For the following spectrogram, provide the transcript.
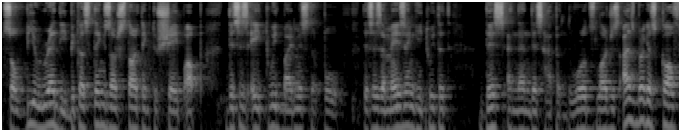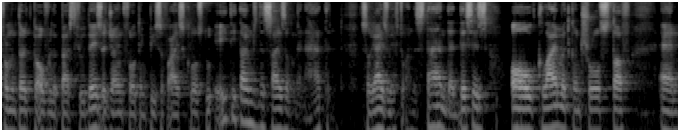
So be ready because things are starting to shape up. This is a tweet by Mr. Pool. This is amazing. He tweeted this and then this happened. The world's largest iceberg has calved from Antarctica over the past few days, a giant floating piece of ice close to 80 times the size of Manhattan. So, guys, we have to understand that this is all climate control stuff and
